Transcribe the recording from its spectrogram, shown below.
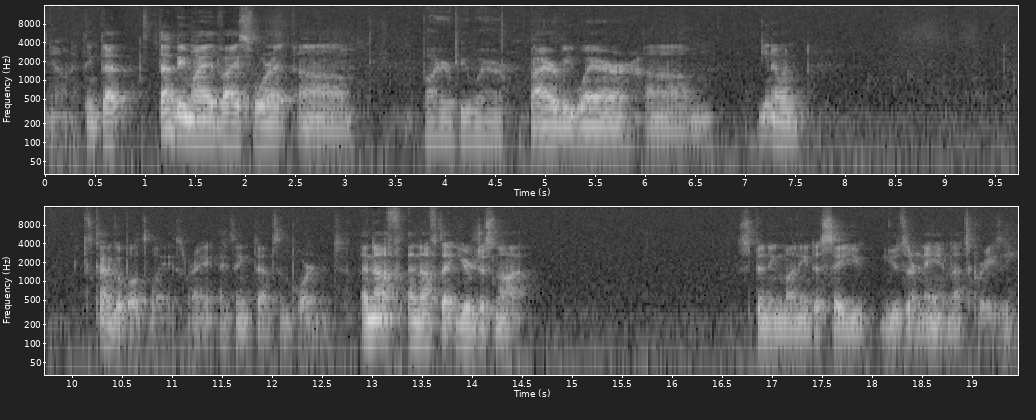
you know, I think that that'd be my advice for it. Um, buyer beware buyer beware. Um, you know, and it's got to go both ways, right? I think that's important. Enough, enough that you're just not spending money to say you use their name. That's crazy.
